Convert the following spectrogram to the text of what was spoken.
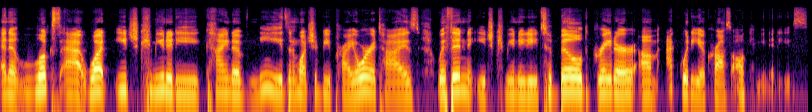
And it looks at what each community kind of needs and what should be prioritized within each community to build greater um, equity across all communities.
